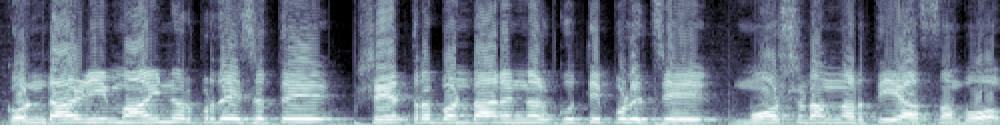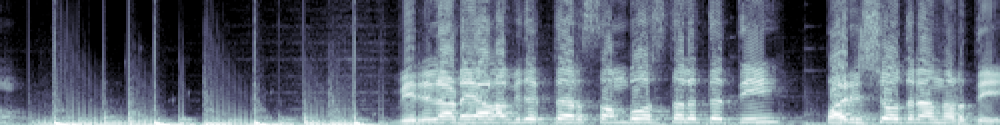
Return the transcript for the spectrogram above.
കൊണ്ടാഴി മായന്നൂർ പ്രദേശത്ത് ക്ഷേത്ര ഭണ്ഡാരങ്ങൾ കുത്തിപ്പൊളിച്ച് മോഷണം നടത്തിയ സംഭവം. വിരലടയാള വിദഗ്ധർ സംഭവ സ്ഥലത്തെത്തി. പരിശോധന നടത്തി.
